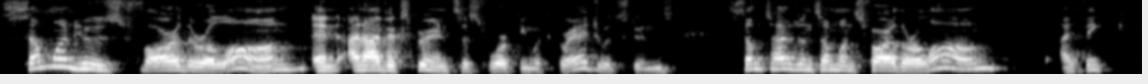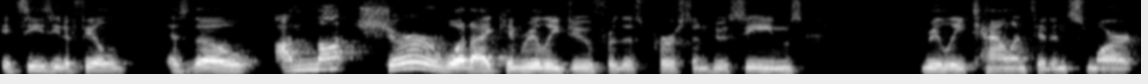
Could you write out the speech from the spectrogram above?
Someone who's farther along and, and i've experienced this working with graduate students sometimes when someone's farther along i think it's easy to feel as though i'm not sure what i can really do for this person who seems really talented and smart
